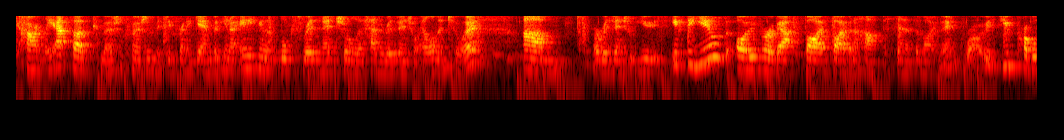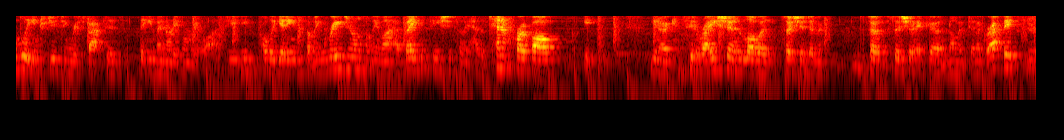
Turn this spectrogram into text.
currently outside of commercial, commercial is a bit different again, but you know, anything that looks residential and has a residential element to it, um, or residential use, if the yield's over about five, five and a half percent at the moment gross, you're probably introducing risk factors that you may not even realise. You, are probably getting into something regional, something that might have vacancy issues, something that has a tenant profile, it, you know, consideration, lower socio so socioeconomic demographics. Yeah.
